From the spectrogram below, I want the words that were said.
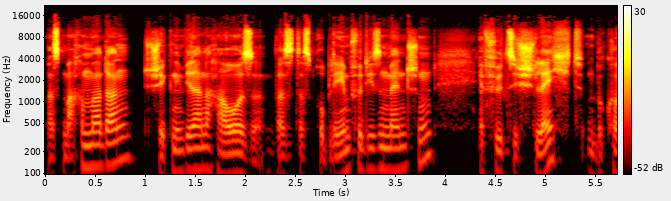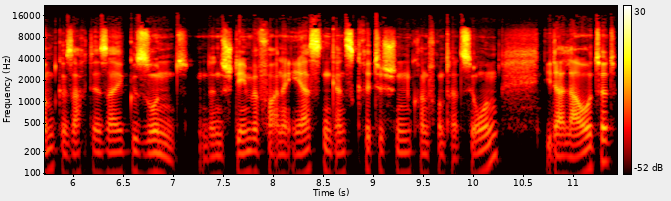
Was machen wir dann? Schicken ihn wieder nach Hause. Was ist das Problem für diesen Menschen? Er fühlt sich schlecht und bekommt gesagt, er sei gesund. Und dann stehen wir vor einer ersten ganz kritischen Konfrontation, die da lautet,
